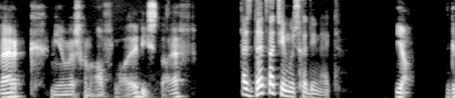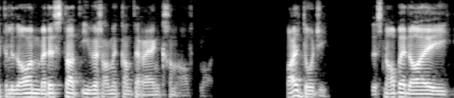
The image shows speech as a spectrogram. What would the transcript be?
werknemers gaan aflaai, die staf. Is dit wat jy moes gedoen het? Ja, ek het hulle daar in Middestad iewers aan die kant 'n rank gaan aflaai. Baie dodgy. Dis naby daai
